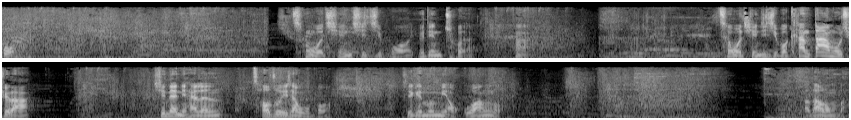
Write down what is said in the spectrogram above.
破！趁我前期几波有点蠢啊！趁我前期几波看弹幕去了。现在你还能操作一下我不？直接给你们秒光了，打大龙吧。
